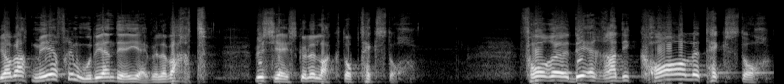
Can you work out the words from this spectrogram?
De har vært mer frimodige enn det jeg ville vært hvis jeg skulle lagt opp tekster. For uh, det er radikale tekster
